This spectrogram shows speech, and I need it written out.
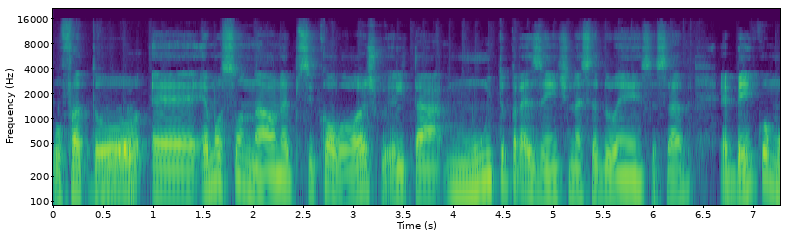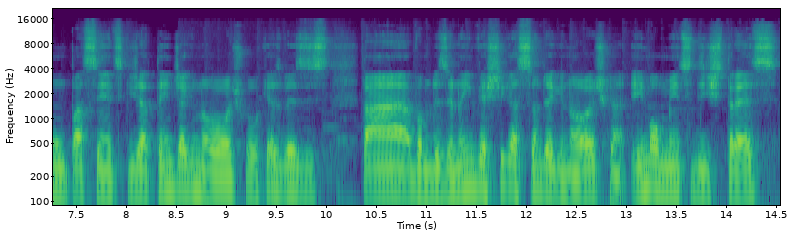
O fator é, emocional, né, psicológico, ele está muito presente nessa doença, sabe? É bem comum pacientes que já têm diagnóstico ou que às vezes está, vamos dizer, na investigação diagnóstica, em momentos de estresse,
